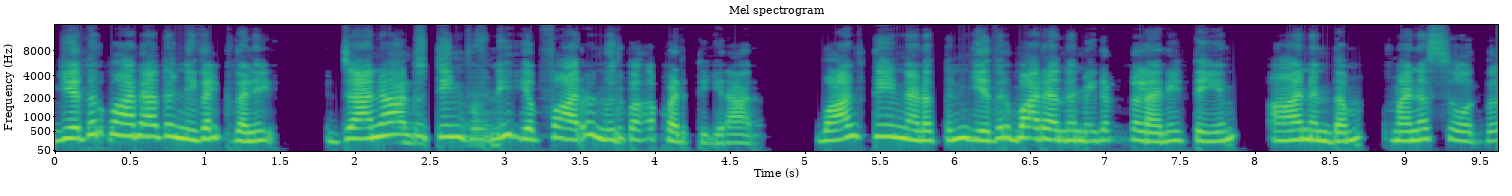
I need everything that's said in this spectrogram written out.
எதிர்பாராத நிகழ்வுகளில் ஜனாதிபதியின் வழி எவ்வாறு நிர்வாகப்படுத்துகிறார்? வாழ்க்கை நடத்தும் எதிர்பாராத நிகழ்வுகள் அனைத்தையும் ஆனந்தம் மனசோர்வு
